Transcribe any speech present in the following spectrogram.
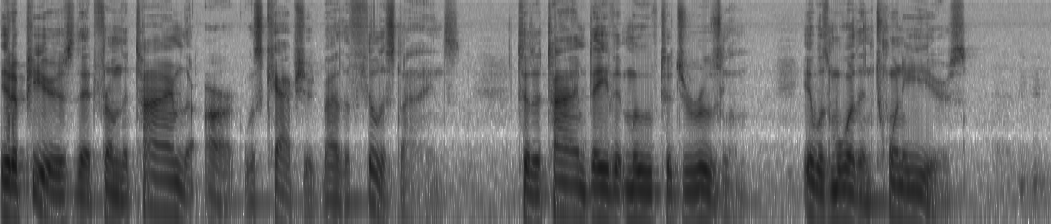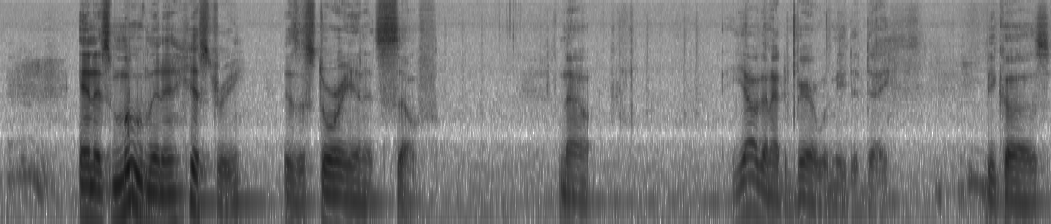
it appears that from the time the ark was captured by the Philistines to the time David moved to Jerusalem, it was more than 20 years. And its movement in history is a story in itself. Now, y'all gonna have to bear with me today because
